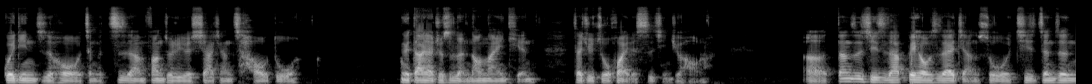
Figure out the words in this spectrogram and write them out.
规定之后，整个治安犯罪率就下降超多，因为大家就是忍到那一天再去做坏的事情就好了。呃，但是其实它背后是在讲说，其实真正，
